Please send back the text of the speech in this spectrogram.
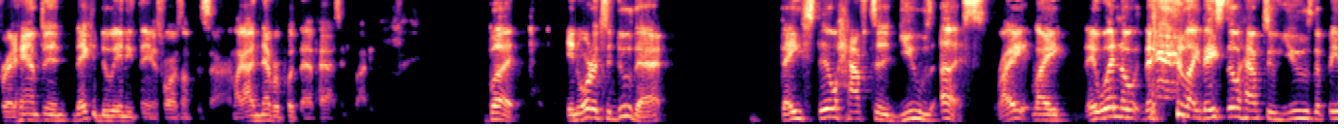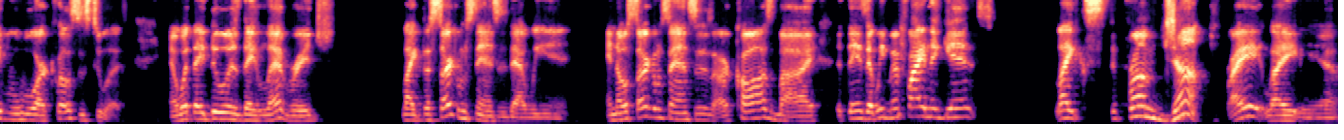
Fred Hampton. They could do anything as far as I'm concerned. Like I never put that past anybody. But in order to do that, they still have to use us, right? Like they wouldn't know, like they still have to use the people who are closest to us. And what they do is they leverage like the circumstances that we in. And those circumstances are caused by the things that we've been fighting against like from jump, right? Like yeah,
